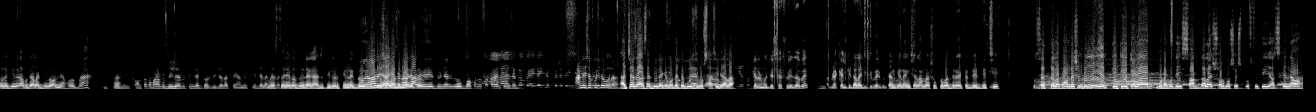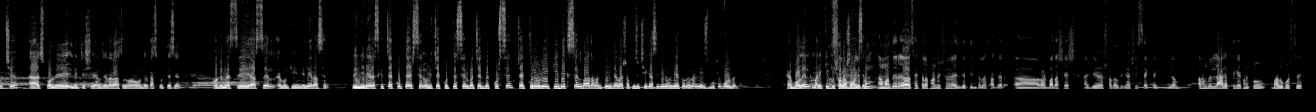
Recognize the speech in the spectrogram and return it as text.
তোরে কি দেড় লাখ দিলে? অন্য হবে কমসে কম বিল হবে তিন লাখ দশ বিশ হাজার টাকা না দেড় লাখ ম্যাচ করে দুই লাখ আসে তুই করে তিন লাখ দশ আর হিসাব আছে না তার দুনিয়ার বকর সকালে পেয়েছেন আর হিসাব করতে হবে না। আচ্ছা যা আছে দুই লাখের মতো একটা শাশি ডালা কালের মধ্যে শেষ হয়ে যাবে। আপনারা কালকে ঢালাই দিতে পারবেন কালকে না আমরা শুক্রবার দিনের একটা ডেট দিচ্ছি। সাততলা ফাউন্ডেশন বিল্ডিং এর তৃতীয় তলার মোটামুটি ডালায় সর্বশেষ প্রস্তুতি আজকে নেওয়া হচ্ছে। স্কলে ইলেকট্রিশিয়ান যারা আছেন আমাদের কাজ করতেছেন। আমাদের মিস্ত্রি আছেন এবং কি ইঞ্জিনিয়ার আছেন। তো ইঞ্জিনিয়ার আজকে চেক করতে আসছেন, উনি চেক করতেছেন বা চেক ব্যাক করছেন। চেক করে উনি কি দেখছেন বা আমাদের তিন তলা সবকিছু ঠিক আছে কিনা, উনি এখন ওনার নিজ মুখে বলবেন। হ্যাঁ বলেন মানে কি কি সমস্যা আলাইকুম। আমাদের সাইতলা ফাউন্ডেশনের আজকে তিনতলা ছাদের রড বাঁধা শেষ। আজ যে সকাল থেকে আসি চেকটা দিলাম। আলহামদুলিল্লাহ আগের থেকে এখন একটু ভালো করছে।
